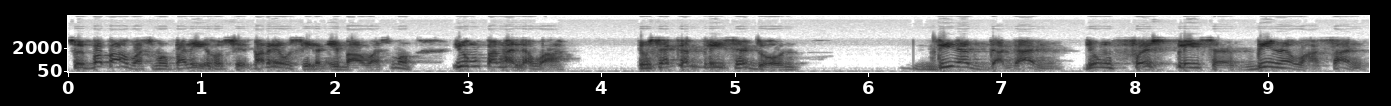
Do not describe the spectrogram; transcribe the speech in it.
So ibabawas mo, pareho, pareho silang ibawas mo. Yung pangalawa, yung second placer doon, dinagdagan. Yung first placer, binawasan.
